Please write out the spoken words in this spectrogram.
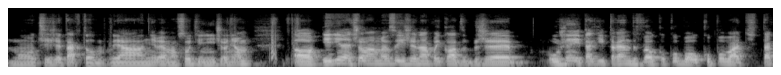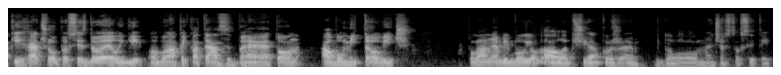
No, čiže takto. Ja neviem absolútne nič o ňom. Uh, jediné, čo ma mrzí, že napríklad, že už nie je taký trend veľkoklubov kupovať takých hráčov proste z druhej ligy, lebo napríklad teraz Brereton alebo Mitrovič podľa mňa by boli oveľa lepší akože do Manchester City.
